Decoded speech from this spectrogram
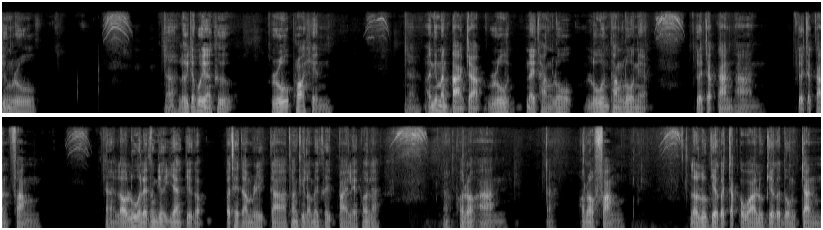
จึงรู้นะหรือจะพูดอย่างคือ รู้เพราะเห็นนะอันนี้มันต่างจากรู้ในทางโลก รู้ทางโลกเนี่ย เกิดจากการอ่าน เกิดจากการฟังนะเรารู้อะไรต้องเยอะแยะเกี่ยวกับประเทศอเมริกา ทั้งที่เราไม่เคยไปเลยเพราะอะไรเพราะเราอ่านเพราะเราฟัง เรารู้เกี่ยวกับจักรวาลรู้เกี่ยวกับดวงจันทร์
